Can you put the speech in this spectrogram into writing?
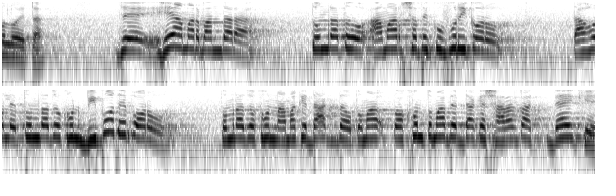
হলো এটা যে, হে আমার বান্দারা, তোমরা তো আমার সাথে কুফুরি করো, তাহলে তোমরা যখন বিপদে পড়ো, তোমরা যখন আমাকে ডাক দাও তোমার তখন তোমাদের ডাকে সারাটা দেয় কে?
